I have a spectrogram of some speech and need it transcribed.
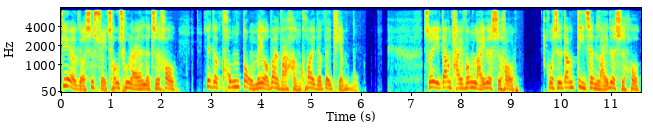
第二个是水抽出来了之后，那个空洞没有办法很快的被填补，所以当台风来的时候，或是当地震来的时候，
